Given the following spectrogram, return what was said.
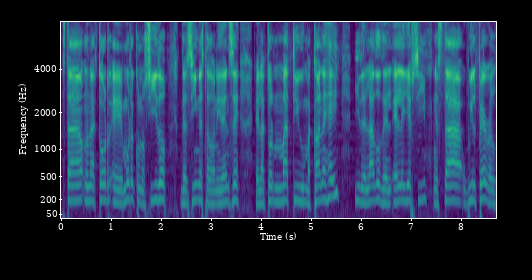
está un actor eh, muy reconocido del cine estadounidense, el actor Matthew McConaughey, y del lado del LAFC está Will Ferrell,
